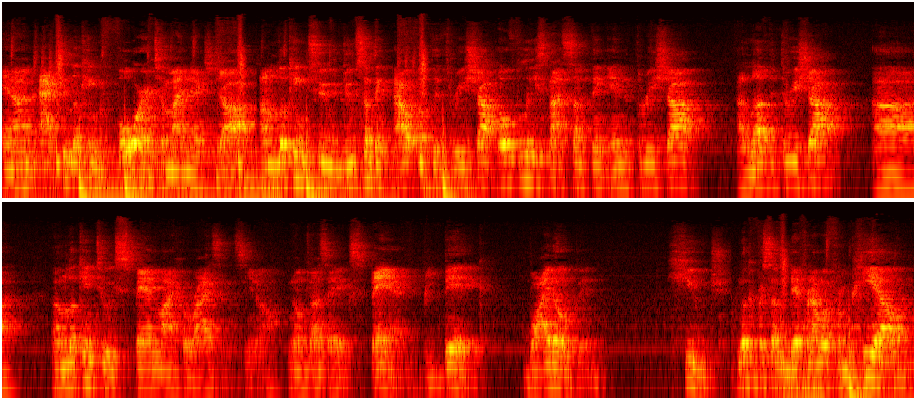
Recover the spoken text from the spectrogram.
And I'm actually looking forward to my next job. I'm looking to do something out of the three shop. Hopefully it's not something in the three shop. I love the three shop. Uh, I'm looking to expand my horizons, you know. You know what I'm trying to say? Expand, be big, wide open, huge. Looking for something different. I went from PL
